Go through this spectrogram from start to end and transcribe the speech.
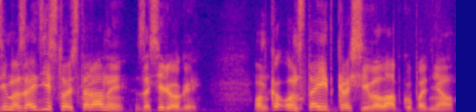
Дима, зайди с той стороны, за Серегой. Он, он стоит красиво, лапку поднял.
